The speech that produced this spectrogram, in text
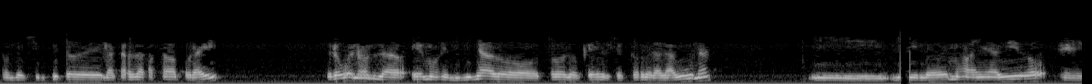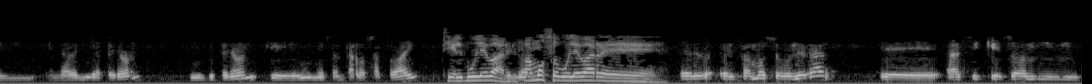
donde el circuito de la carrera pasaba por ahí, pero bueno, la, hemos eliminado todo lo que es el sector de la laguna, y, lo hemos añadido en, la avenida Perón, de Perón, que une Santa Rosa Toay. Sí, el bulevar, el famoso bulevar. Eh... El, famoso bulevar, eh, así que son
